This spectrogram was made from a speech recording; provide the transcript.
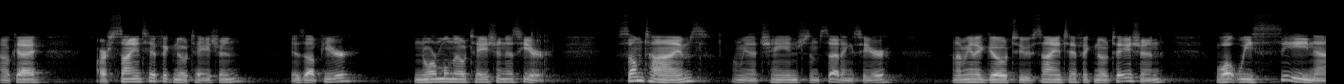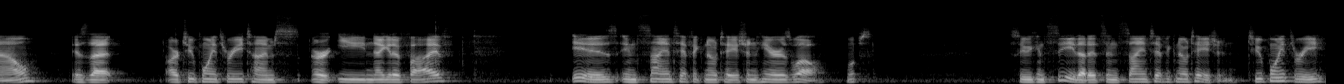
okay? Our scientific notation is up here, normal notation is here. Sometimes, I'm going to change some settings here, and I'm going to go to scientific notation. What we see now is that our 2.3 times, or e negative 5, is in scientific notation here as well. Whoops. So you can see that it's in scientific notation. 2.3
